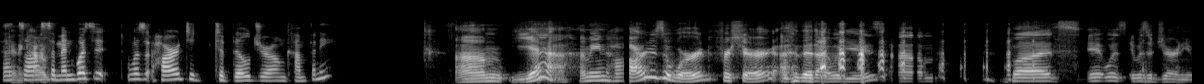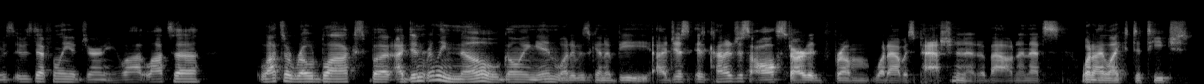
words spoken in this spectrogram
That's and awesome. Kind of, and was it was it hard to to build your own company? Um yeah. I mean hard is a word for sure that i would use. Um but it was it was a journey. It was it was definitely a journey. A lot lots of lots of roadblocks, but I didn't really know going in what it was going to be. I just it kind of just all started from what I was passionate about, and that's what I like to teach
